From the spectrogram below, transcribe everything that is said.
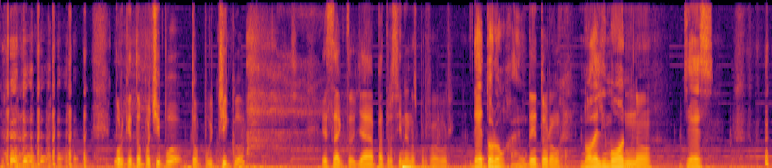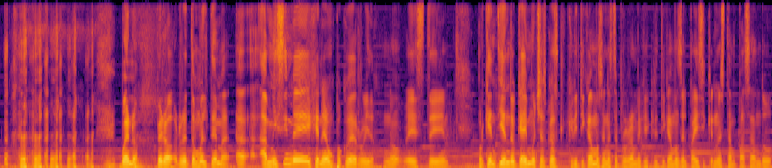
Porque Topo Chipo, Topo Chico. Exacto, ya patrocínanos por favor. De toronja, ¿eh? De Toronja. No de limón. No. Yes. Bueno, pero retomo el tema. A, mí sí me genera un poco de ruido, ¿no? Este, porque entiendo que hay muchas cosas que criticamos en este programa y que criticamos del país y que no están pasando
